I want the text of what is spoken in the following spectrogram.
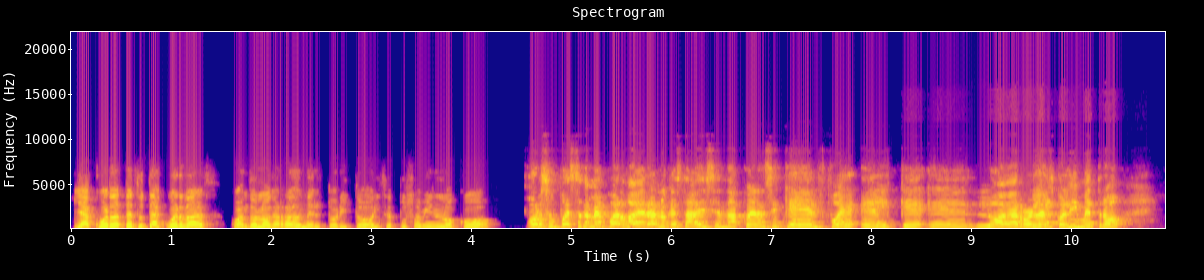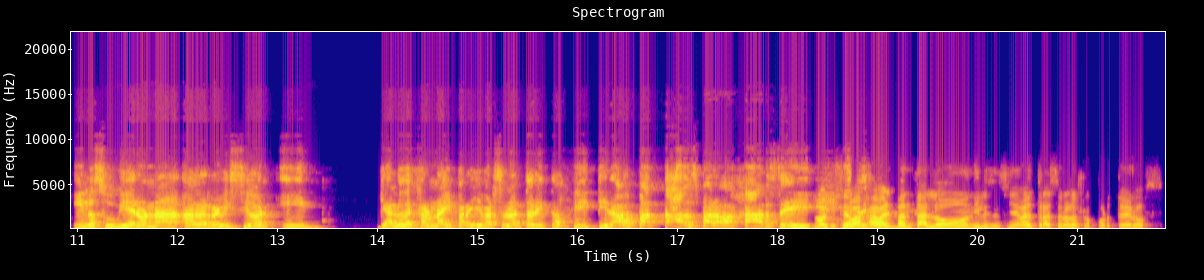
y acuérdate, ¿tú te acuerdas cuando lo agarraron el torito y se puso bien loco? Por supuesto que me acuerdo, era lo que estaba diciendo. Acuérdense que él fue el que eh, lo agarró el alcoholímetro y lo subieron a, a la revisión y ya lo dejaron ahí para llevárselo al torito y tiraba patadas para bajarse. Y, No, y se bajaba el pantalón y les enseñaba el trasero a los reporteros.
